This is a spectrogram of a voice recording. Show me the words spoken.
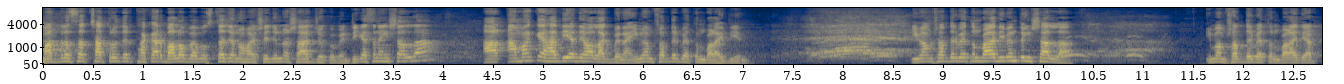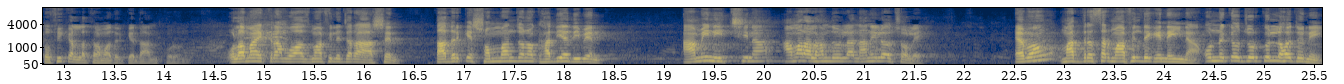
মাদ্রাসার ছাত্রদের থাকার ভালো ব্যবস্থা যেন হয়, সেজন্য সাহায্য করবেন, ঠিক আছে না ইনশাল্লাহ আর আমাকে হাদিয়া দেওয়া লাগবে না, ইমাম শব্দের বেতন বাড়াই দিন ইমাম শব্দের বেতন বাড়াই দিবেন তো ইনশাল্লাহ ইমাম শব্দের বেতন বাড়াই দেওয়ার তফিক আল্লাহ আমাদেরকে দান করুন। ওলামা একরাম ওয়াজ মাহফিলে যারা আসেন তাদেরকে সম্মানজনক হাদিয়া দিবেন। আমি নিচ্ছি না, আমার আলহামদুলিল্লাহ না নিলেও চলে। এবং মাদ্রাসার মাহফিল থেকে নেই না, অন্য কেউ জোর করলে হয়তো নেই।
